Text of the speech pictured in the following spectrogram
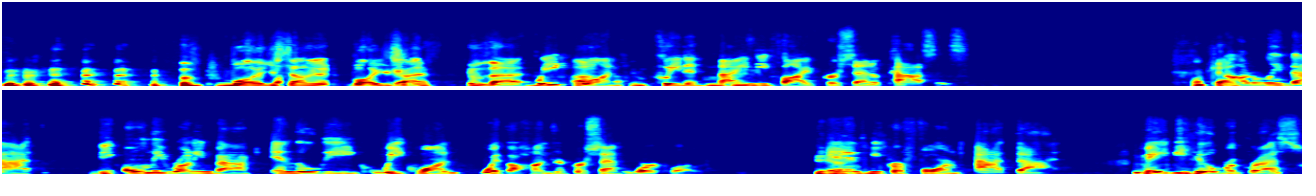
while you're sounding, while you're yeah. trying to think of that, week uh, one completed 95 percent of passes. Okay. Not only that, the only running back in the league week one with a 100% workload. Yeah. And he performed at that. Maybe he'll regress.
